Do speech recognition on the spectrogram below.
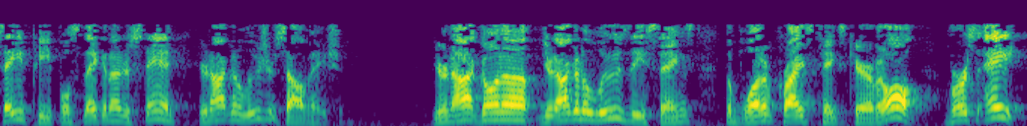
saved people so they can understand you're not going to lose your salvation. You're not going to, you're not going to lose these things. The blood of Christ takes care of it all. Verse 8.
